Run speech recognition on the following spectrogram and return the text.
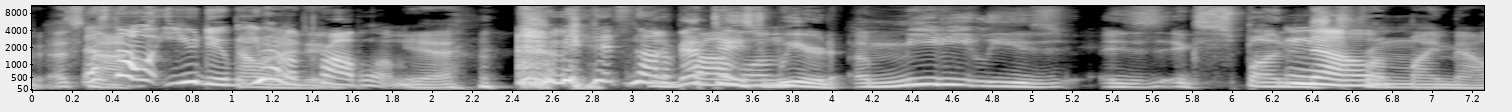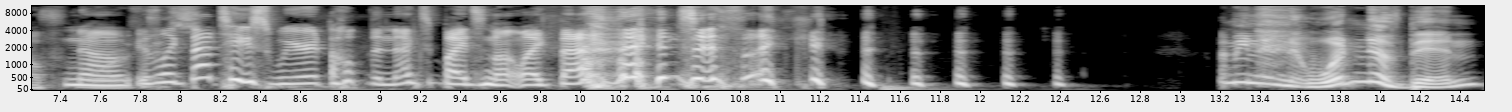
do. That's That's, not- not, what you do, but you have I a do. problem. Yeah. I mean, it's not Like, a that problem. That tastes weird. Immediately is is expunged No. from my mouth. No, it's like that tastes weird. I hope the next bite's not like that. it's just like, I mean, and it wouldn't have been.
